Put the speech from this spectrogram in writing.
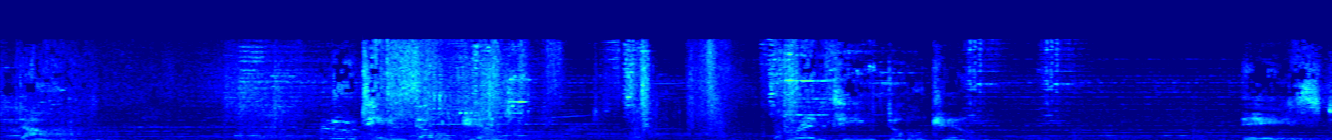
Shut down. Blue team double kill. Red team double kill. Aced.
